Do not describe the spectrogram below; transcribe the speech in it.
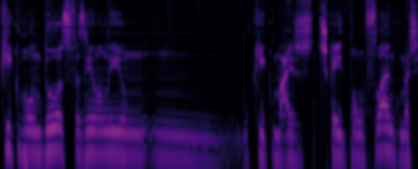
Kiko Bondoso faziam ali um, um o Kiko mais descaído para um flanco, mas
